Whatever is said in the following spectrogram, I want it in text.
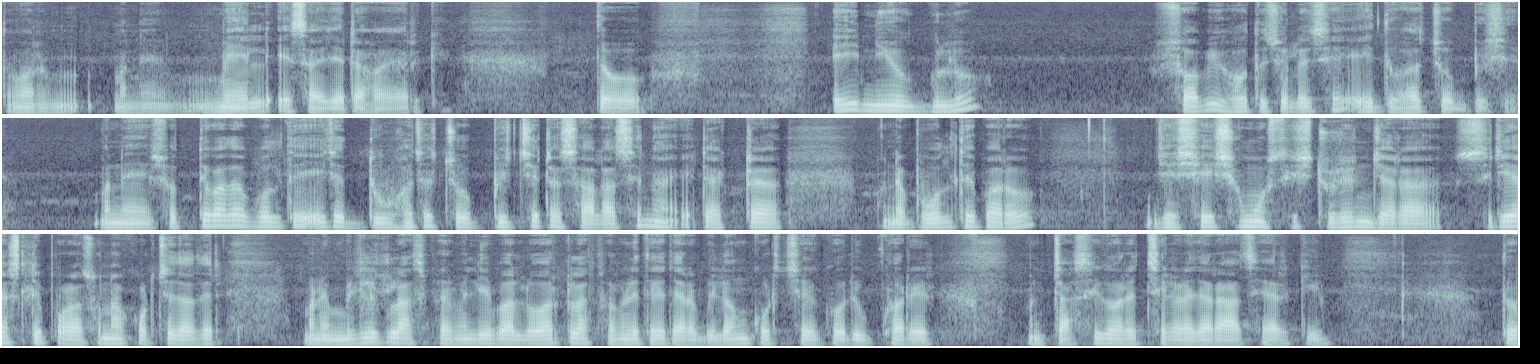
তোমার মানে মেল এসআই যেটা হয় আর কি। তো এই নিয়োগগুলো সবই হতে চলেছে এই দু হাজার চব্বিশে। মানে সত্যি কথা বলতে এই যে দু হাজার চব্বিশ যেটা সাল আছে না, এটা একটা মানে বলতে পারো যে সেই সমস্ত স্টুডেন্ট যারা সিরিয়াসলি পড়াশোনা করছে, তাদের মানে মিডল ক্লাস ফ্যামিলি বা লোয়ার ক্লাস ফ্যামিলি থেকে যারা বিলং করছে, গরিব ঘরের মানে চাষি ঘরের ছেলেরা যারা আছে আর কি। তো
